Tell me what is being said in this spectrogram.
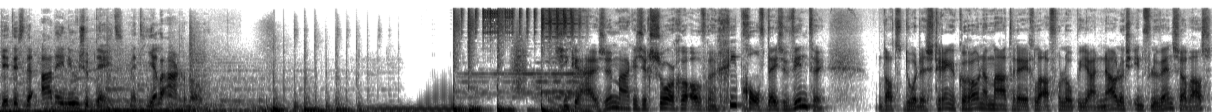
Dit is de AD Nieuws Update met Jelle Akerboom. Ziekenhuizen maken zich zorgen over een griepgolf deze winter. Omdat door de strenge coronamaatregelen afgelopen jaar nauwelijks influenza was,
